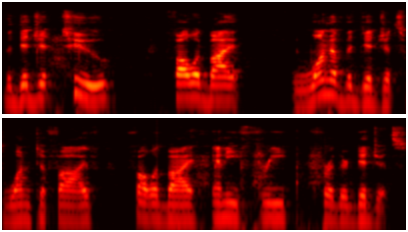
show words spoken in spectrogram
the digit 2 followed by one of the digits 1 to 5 followed by any three further digits.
